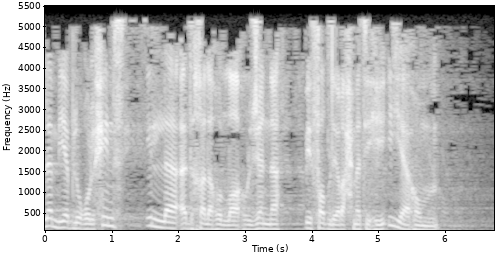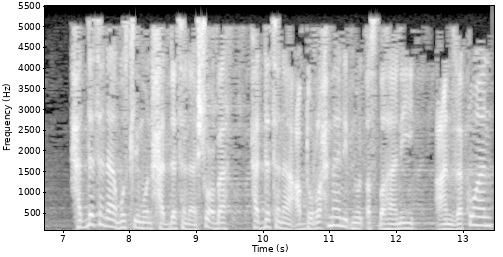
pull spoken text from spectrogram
لم يبلغ الحنث إلا أدخله الله الجنة بفضل رحمته إياهم. حدثنا مسلم حدثنا شعبة حدثنا عبد الرحمن بن الأصبهاني عن ذكوان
